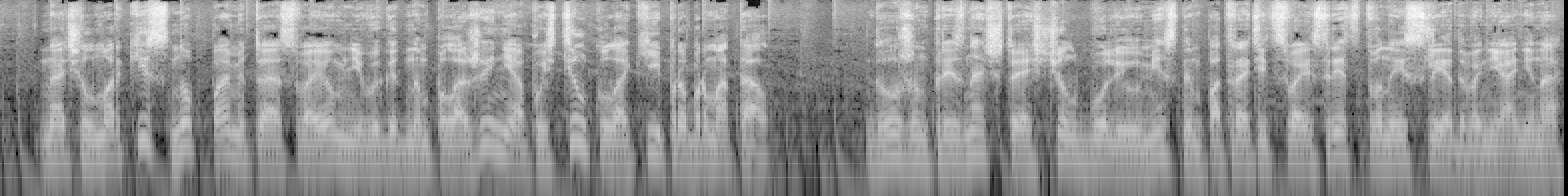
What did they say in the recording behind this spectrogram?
– начал Маркиз, но, памятуя о своем невыгодном положении, опустил кулаки и пробормотал – Должен признать, что я счел более уместным потратить свои средства на исследования, а не на...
